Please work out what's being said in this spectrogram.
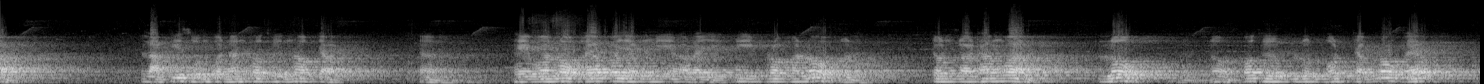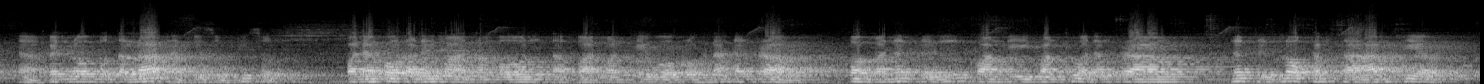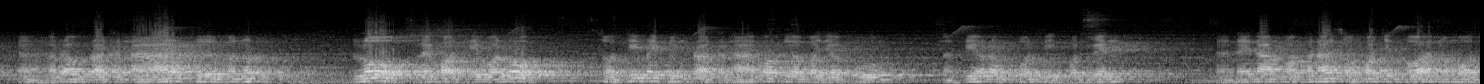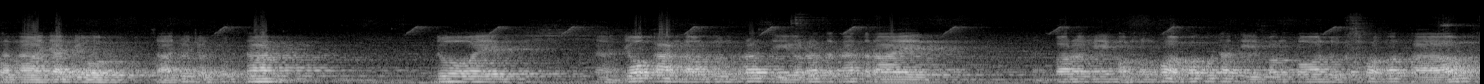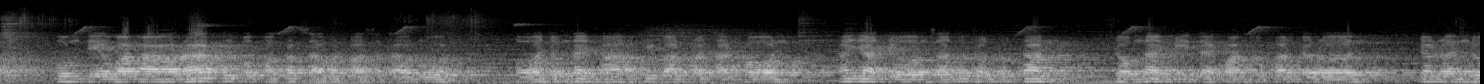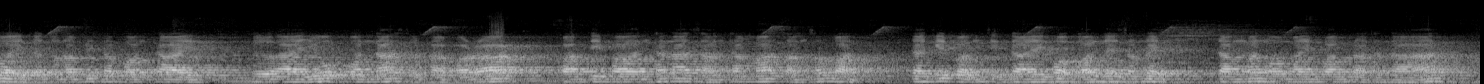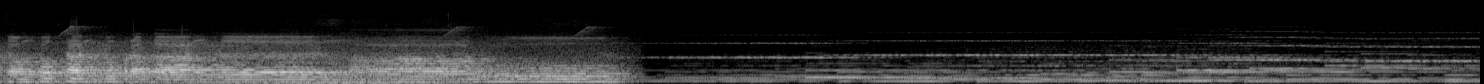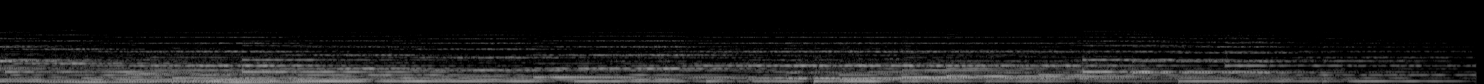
หลักที่สูงกว่านั้นก็คือนอกจาก เทวโลกแล้วก็ยังมีอะไรอีกที่พรหมโลกเลยจนกระทั่งว่าโลกโลกก็คือหลุดพ้นจากโลกแล้วเป็นโลกุตละนั่นคือสูงที่สุดพอแล้วพวกเราได้มาทำบุญตักบาตรวันเทโวโรหณะดังกล่าวก็มานึกถึงความดีความชั่วดังกล่าวนึกถึงโลกทั้งสามที่เราปรารถนาคือมนุษย์ โลกและก็เทวโลก ส่วนที่ไม่พึงปรารถนาก็คืออบายภูมินะที่เราควรติควรเว้นนะในนามของคณะสงฆ์ก็จึงขออนุโมทนาญาติโยม สาธุชนทุกท่าน โดยยกอ้างเราคุณพระศรีรัตนตรัยบารมีของหลวงพ่อพระพุทธทีปังกรหรือหลวงพ่อพระขาว ภูมิเทวาอารักษ์ที่ปกปักรักษาวัดป่าสตารวมขอจงได้มาอภิบาลประทานพรให้ญาติโยมสาธุชนทุกท่าน จงได้มีแต่ความสุขความเจริญ เจริญด้วยจตุรพิธพรชัยคืออายุวันนะสุขาภระปฏิพันธนาสารธรรมะสังสมบัติจะคิดหวังสิ่งใดก็ขอได้สำเร็จดังมโนมัยความปรารถนา จงทุกท่านทุกประการเธอ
